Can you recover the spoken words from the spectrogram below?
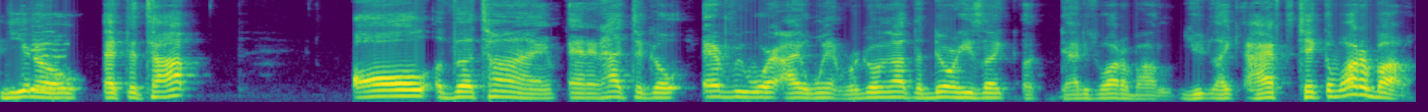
you know, at the top all the time. And it had to go everywhere I went. We're going out the door. He's like, oh, Daddy's water bottle. You like, I have to take the water bottle.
